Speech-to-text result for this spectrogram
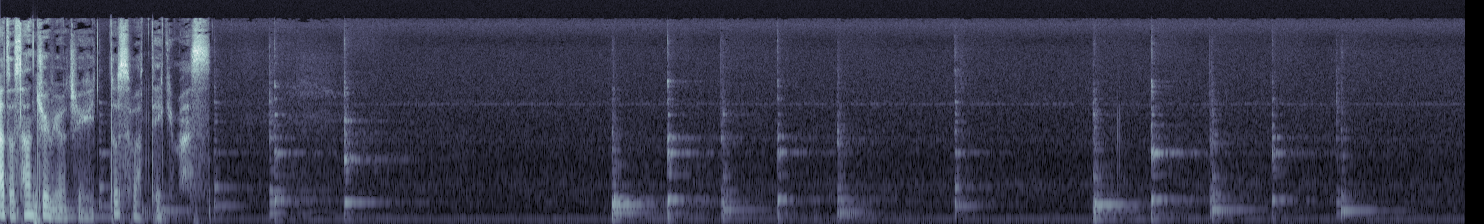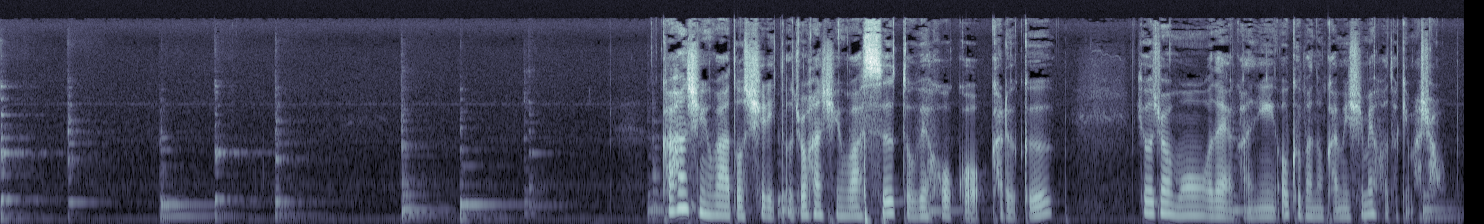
あと30秒じっと座っていきます。下半身はどっしりと上半身はスーッと上方向軽く。表情も穏やかに奥歯の噛みしめほどきましょう。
